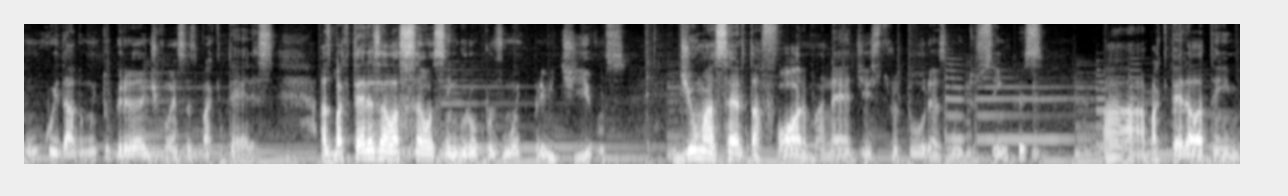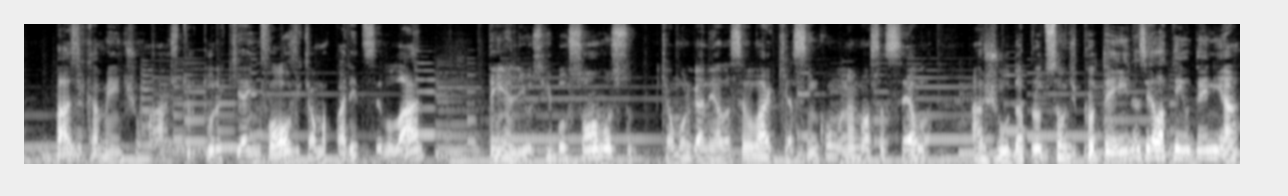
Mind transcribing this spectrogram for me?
um cuidado muito grande com essas bactérias. As bactérias elas são assim grupos muito primitivos, de uma certa forma, né, de estruturas muito simples. A, bactéria ela tem basicamente uma estrutura que a envolve, que é uma parede celular. Tem ali os ribossomos, que é uma organela celular que, assim como na nossa célula, ajuda a produção de proteínas e ela tem o DNA.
